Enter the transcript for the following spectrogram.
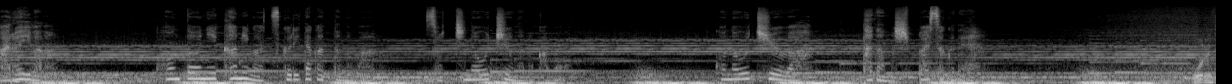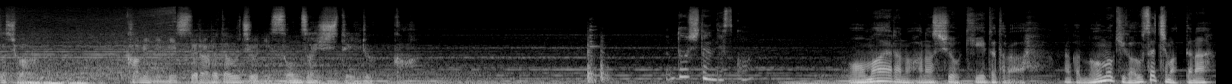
あるいは本当に神が作りたかったのはそっちの宇宙なのかも。この宇宙はただの失敗作で。俺たちは神に見捨てられた宇宙に存在しているか。どうしたんですか？お前らの話を聞いてたらなんか飲む気が失せちまってな。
